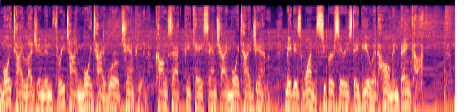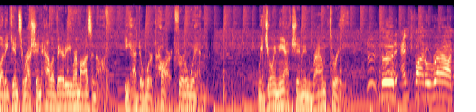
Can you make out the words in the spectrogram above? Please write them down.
Muay Thai legend and three-time Muay Thai world champion, Kongsak PK Saenchai Muay Thai Gym, made his one Super Series debut at home in Bangkok. But against Russian Alaverdi Ramazanov, he had to work hard for a win. We join the action in round three. Third and final round.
